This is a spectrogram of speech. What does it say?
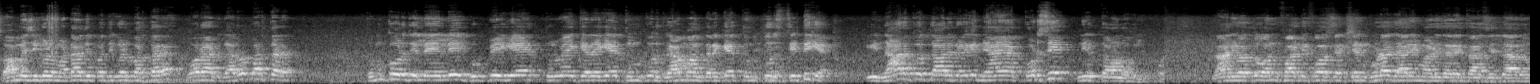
ಸ್ವಾಮೀಜಿಗಳು ಮಠಾಧಿಪತಿಗಳು ಬರ್ತಾರೆ ಹೋರಾಟಗಾರರು ಬರ್ತಾರೆ. ತುಮಕೂರು ಜಿಲ್ಲೆಯಲ್ಲಿ ಗುಬ್ಬಿಗೆ ತುರುವೇಕೆರೆಗೆ ತುಮಕೂರು ಗ್ರಾಮಾಂತರಕ್ಕೆ ತುಮಕೂರು ಸಿಟಿಗೆ ಈ ನಾಲ್ಕು ತಾಲೂಕುಗಳಿಗೆ ನ್ಯಾಯ ಕೊಡಿಸಿ ನೀವು ತಗೊಂಡು ಹೋಗ್ಲಿ ನಾನು ಇವತ್ತು ಒನ್ ಫಾರ್ಟಿ ಫೋರ್ ಸೆಕ್ಷನ್ ಕೂಡ ಜಾರಿ ಮಾಡಿದ್ದಾರೆ ತಹಸೀಲ್ದಾರು.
